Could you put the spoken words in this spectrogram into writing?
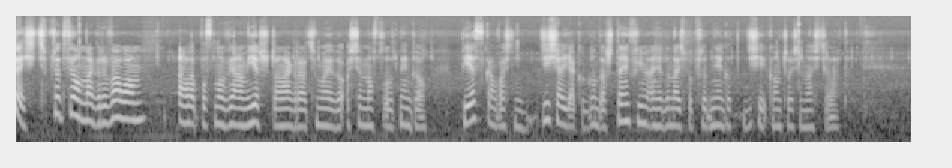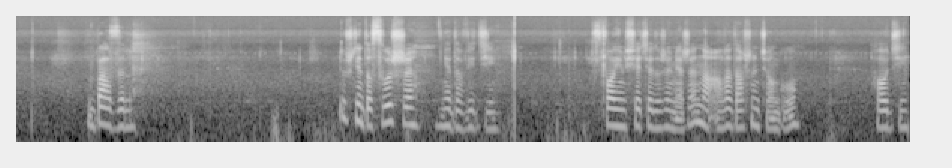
Cześć, przed chwilą nagrywałam, ale postanowiłam jeszcze nagrać mojego 18-letniego pieska. Właśnie dzisiaj, jak oglądasz ten film, a nie oglądałeś poprzedniego, to dzisiaj kończy 18 lat. Bazyl. Już nie dosłyszy, nie dowidzi w swoim świecie w dużej mierze, no ale w dalszym ciągu chodzi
